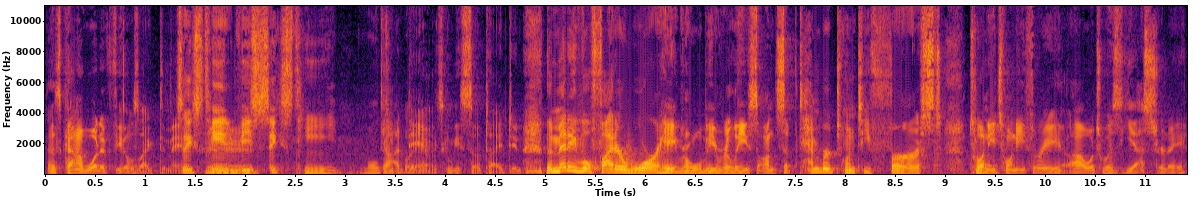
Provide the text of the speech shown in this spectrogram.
That's kind of what it feels like to me. 16 v 16 multiplayer. God damn, it's gonna be so tight, dude. The medieval fighter Warhaven will be released on September twenty first, twenty twenty three, uh, which was yesterday.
